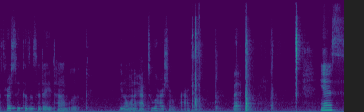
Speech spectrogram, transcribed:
especially because it's a daytime look. You don't want to have too harsh of a brow. But yes,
